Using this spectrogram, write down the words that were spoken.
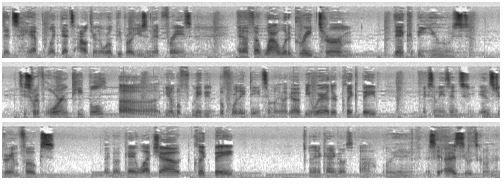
that's hap- like that's out there in the world. People are using that phrase," and I thought, "Wow, what a great term that could be used." To sort of warn people, uh, you know, bef- maybe before they date someone, they're like, "Oh, beware, they're clickbait." like some of these Inst- Instagram folks, like, okay, watch out, clickbait, and then it kind of goes, ah, oh yeah, yeah, I see, I see what's going on.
